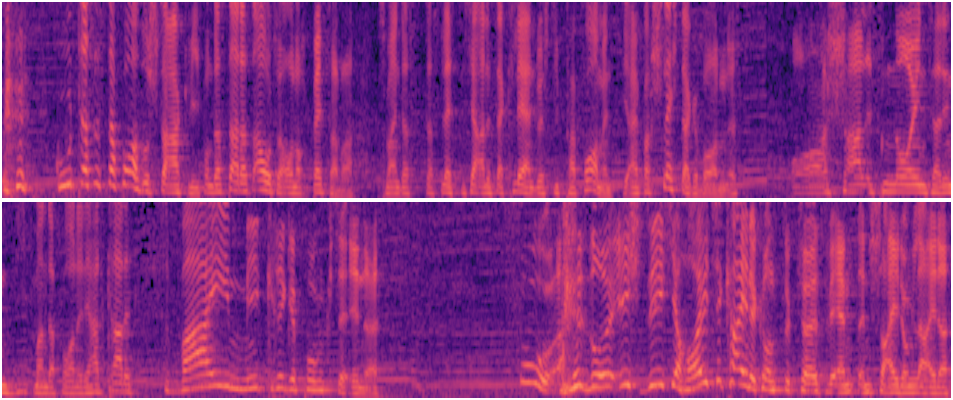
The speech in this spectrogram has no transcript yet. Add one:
Gut, dass es davor so stark lief und dass da das Auto auch noch besser war. Ich meine, das, das lässt sich ja alles erklären durch die Performance, die einfach schlechter geworden ist. Oh, Charles ist Neunter, den sieht man da vorne. Der hat gerade zwei mickrige Punkte inne. Puh, also ich sehe hier heute keine Konstrukteurs-WMs-Entscheidung leider.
